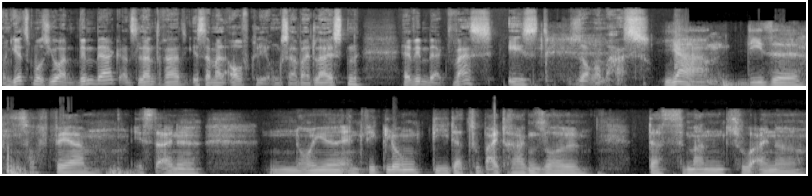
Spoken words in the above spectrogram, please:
Und jetzt muss Johann Wimberg als Landrat erst einmal Aufklärungsarbeit leisten. Herr Wimberg, was ist SORMAS? Ja, diese Software ist eine neue Entwicklung, die dazu beitragen soll, dass man zu einer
